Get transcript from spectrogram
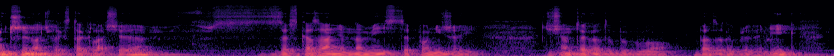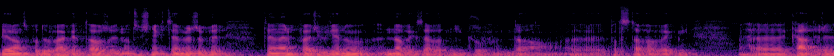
utrzymać w ekstraklasie ze wskazaniem na miejsce poniżej 10 to by było bardzo dobry wynik, biorąc pod uwagę to, że jednocześnie chcemy, żeby trener wprowadził wielu nowych zawodników do e, podstawowej e, kadry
